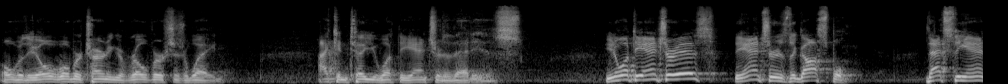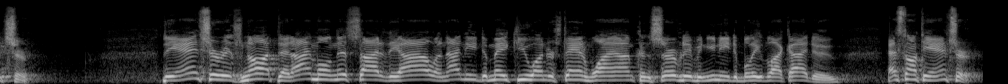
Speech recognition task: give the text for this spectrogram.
over the overturning of Roe versus Wade. I can tell you what the answer to that is. You know what the answer is? The answer is the gospel. That's the answer. The answer is not that I'm on this side of the aisle and I need to make you understand why I'm conservative and you need to believe like I do. That's not the answer.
